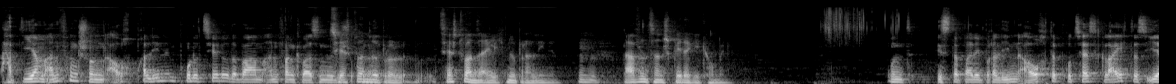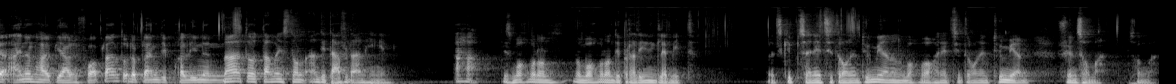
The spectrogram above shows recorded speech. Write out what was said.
Habt ihr am Anfang schon auch Pralinen produziert oder war am Anfang quasi nur zuerst die waren nur Zuerst waren es eigentlich nur Pralinen. Mhm. Tafeln sind später gekommen. Und ist da bei den Pralinen auch der Prozess gleich, dass ihr eineinhalb Jahre vorplant oder bleiben die Pralinen? Nein, da es dann an die Tafel anhängen. Aha. Das machen wir dann, dann machen wir dann die Pralinen gleich mit. Jetzt gibt es eine Zitronen-Thymian und dann machen wir auch eine Zitronen-Thymian für den Sommer, sagen wir.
